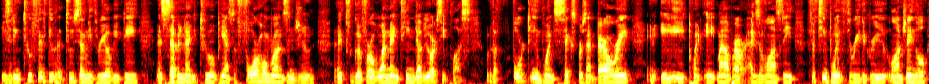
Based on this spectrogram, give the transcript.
He's hitting 250 with a 273 OBP and a 792 OPS with four home runs in June. That's good for a 119 WRC plus with a 14.6% barrel rate, an 88.8 mile per hour exit velocity, 15.3 degree launch angle,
